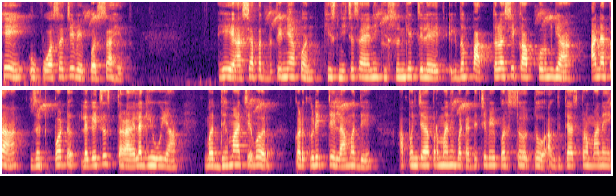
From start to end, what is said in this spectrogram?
हे उपवासाचे वेपर्स आहेत. हे अशा पद्धतीने आपण खिसणीच्या साह्याने खिसून घेतलेले आहेत. एकदम पातळ असे काप करून घ्या आणि आता झटपट लगेचच तळायला घेऊया. मध्यमाचेवर कडकडीत तेलामध्ये आपण ज्याप्रमाणे बटाट्याचे वेपर्स तळतो अगदी त्याचप्रमाणे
